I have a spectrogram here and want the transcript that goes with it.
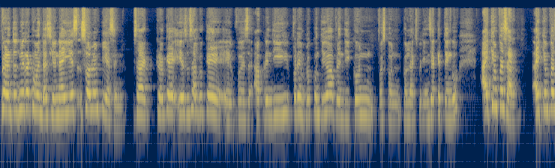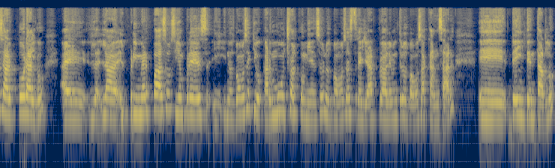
pero entonces mi recomendación ahí es solo empiecen. O sea, creo que, y eso es algo que eh, pues aprendí, por ejemplo, contigo, aprendí con, pues, con, con la experiencia que tengo. Hay que empezar, hay que empezar por algo. Eh, el primer paso siempre es, y, nos vamos a equivocar mucho al comienzo, nos vamos a estrellar, probablemente nos vamos a cansar eh, de intentarlo,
